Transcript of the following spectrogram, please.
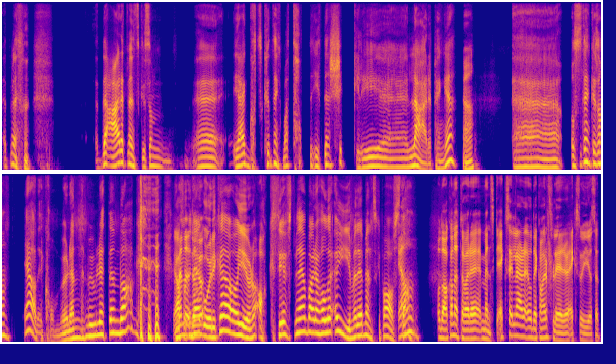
et Det er et menneske som eh, jeg godt kunne tenke meg å ha tatt gitt en skikkelig eh, lærepenge. Ja. Eh, og så tenker jeg sånn Ja, det kommer vel en mulighet en dag. Ja, Men Men jeg går ikke og gjør noe aktivt, men jeg bare holder øye med det mennesket på avstand. Og da kan dette være menneske X, eller det, og det kan være flere X og Y og Z?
